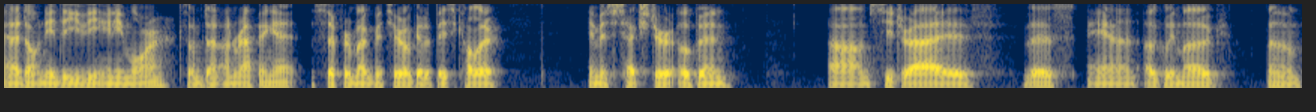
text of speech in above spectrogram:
and I don't need the UV anymore because I'm done unwrapping it. So for mug material, go to base color, image texture, open, um, C drive, this, and ugly mug, boom.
